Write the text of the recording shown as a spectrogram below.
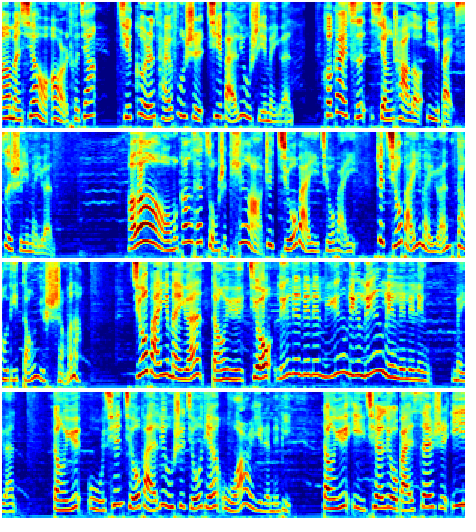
阿曼西奥·奥尔特加，其个人财富是七百六十亿美元，和盖茨相差了一百四十亿美元。好了，我们刚才总是听啊，这九百亿、九百亿，这九百亿美元到底等于什么呢？九百亿美元等于九零零零零零零零零零零零美元，等于五千九百六十九点五二亿人民币，等于一千六百三十一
